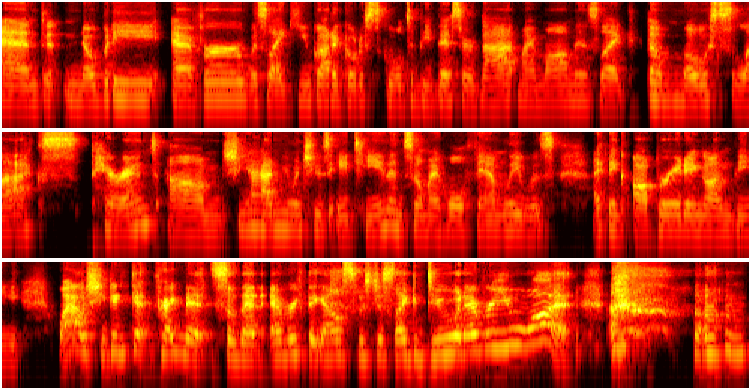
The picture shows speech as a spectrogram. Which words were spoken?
And nobody ever was like, "You got to go to school to be this or that." My mom is like the most lax parent. Um, she had me when she was 18, and so my whole family was, I think, operating on the, "Wow, she didn't get pregnant," so that everything else was just like, "Do whatever you want." um,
